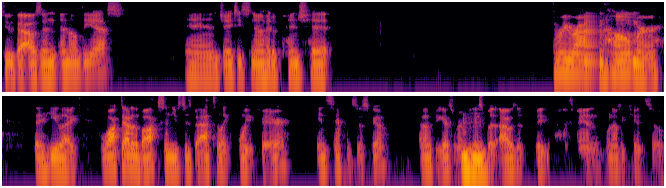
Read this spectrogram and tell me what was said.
2000 NLDS and JT Snow hit a pinch hit three run homer that he like walked out of the box and used his bat to like point fair in San Francisco. I don't know if you guys remember mm-hmm. this, but I was a big Mets fan when I was a kid. So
